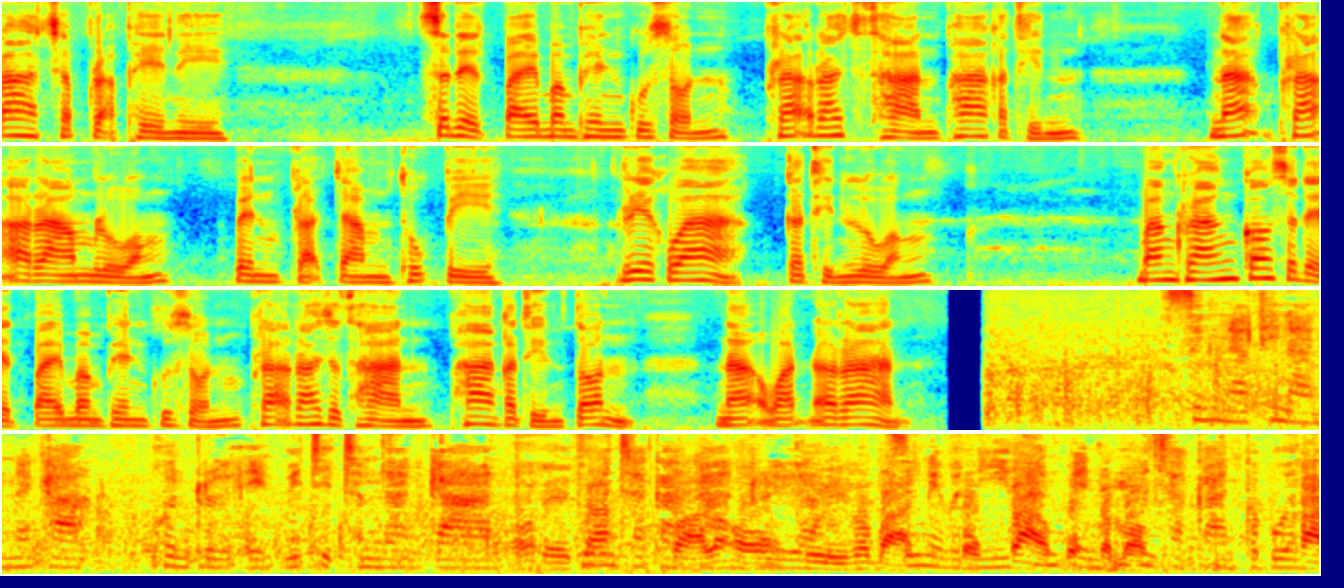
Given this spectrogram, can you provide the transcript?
ราชประเพณี เสด็จไปบำเพ็ญกุศลพระราชทานผ้ากฐิน ณพระอารามหลวงเป็นประจำทุกปี เรียกว่ากฐินหลวง บางครั้งก็เสด็จไปบำเพ็ญกุศลพระราชทาน ผ้ากฐินต้น ณวัดราช ซึ่งณที่นั้นนะคะพลเรือเอกวิจิตรชำนาญการขอเดชะผู้บัญชาการฝ่าทละหารอองเรือธุลีพระบาทซึ่งในวันนี้ปกเกล้าท่านเป็นปกกระหม่ผู้อมบัญชาการกระบวนข้า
